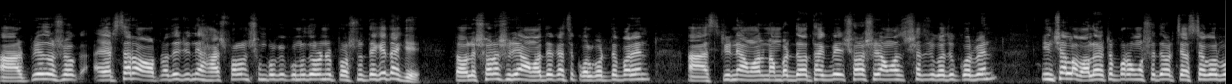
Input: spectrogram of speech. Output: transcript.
আর প্রিয় দর্শক এছাড়াও আপনাদের যদি হাঁস পালন সম্পর্কে কোনো ধরনের প্রশ্ন থেকে থাকে, তাহলে সরাসরি আমাদের কাছে কল করতে পারেন। স্ক্রিনে আমার নাম্বার দেওয়া থাকবে, সরাসরি আমাদের সাথে যোগাযোগ করবেন। ইনশাল্লাহ ভালো একটা পরামর্শ দেওয়ার চেষ্টা করব।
